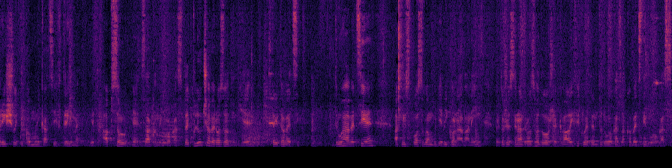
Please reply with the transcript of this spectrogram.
prišli ku komunikácii v tríme. Je to absolútne zákonný dôkaz. To je kľúčové rozhodnutie v tejto veci. Druhá vec je, akým spôsobom bude vykonávaný, pretože Senát rozhodol, že kvalifikuje tento dôkaz ako vecný dôkaz.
